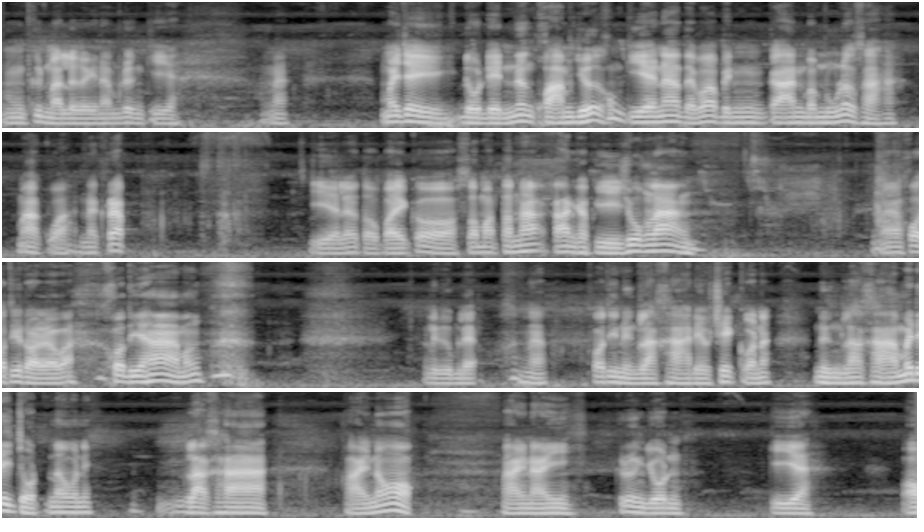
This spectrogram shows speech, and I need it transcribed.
มันขึ้นมาเลยนะเรื่องเกียร์นะไม่ใช่โดดเด่นเรื่องความเยอะของเกียร์นะ แต่ว่าเป็นการบำรุงรักษามากกว่านะครับ เกียร์แล้วต่อไปก็สมรรถนะการขับขี่ช่วงล่างนะข้อที่เท่าไหร่แล้ววะข้อที่ห้ามั้งลืมแล้วนะ ข้อที่หนึ่งราคาเดี๋ยวเช็คก่อนนะหนึ่งราคาไม่ได้จดนะวันนี้ ราคาภายนอกภายในเครื่องยนต์เกียร์อ๋อ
